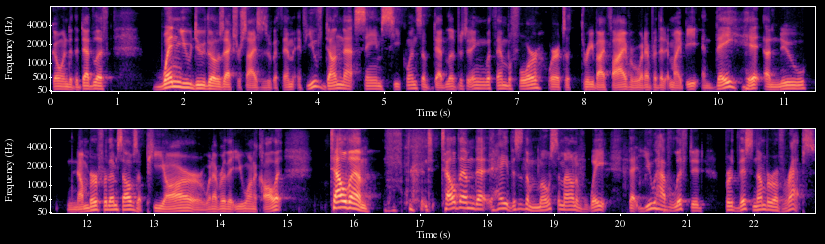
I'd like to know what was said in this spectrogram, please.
go into the deadlift. When you do those exercises with them, if you've done that same sequence of deadlifting with them before, where it's a three by five or whatever that it might be, and they hit a new number for themselves, a PR or whatever that you want to call it, tell them, tell them that, hey, this is the most amount of weight that you have lifted for this number of reps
